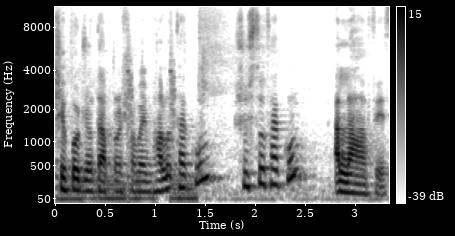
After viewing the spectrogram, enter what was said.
সে পর্যন্ত আপনারা সবাই ভালো থাকুন, সুস্থ থাকুন। আল্লাহ হাফেজ।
